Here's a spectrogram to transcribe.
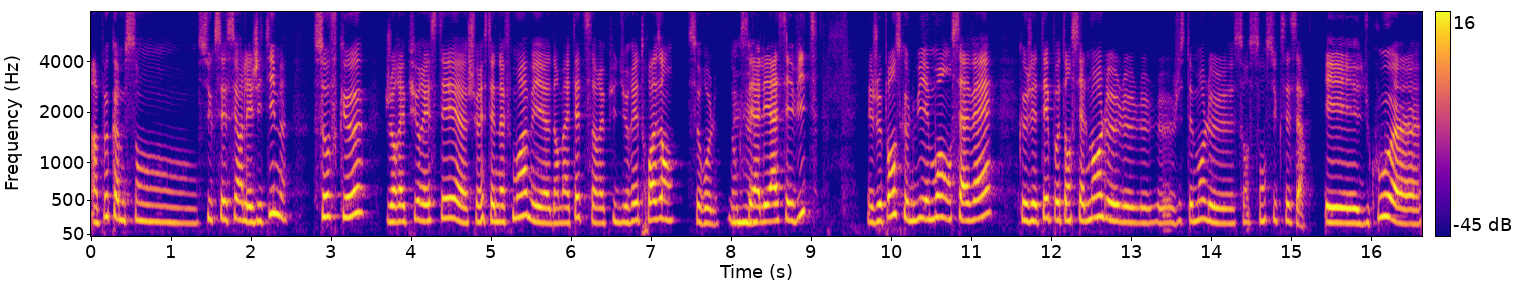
un peu comme son successeur légitime, sauf que j'aurais pu rester, je suis restée neuf mois, mais dans ma tête, ça aurait pu durer trois ans ce rôle. Donc c'est mhm. allé assez vite. Mais je pense que lui et moi, on savait que j'étais potentiellement le, le, le, justement le son, successeur. Et du coup, euh,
